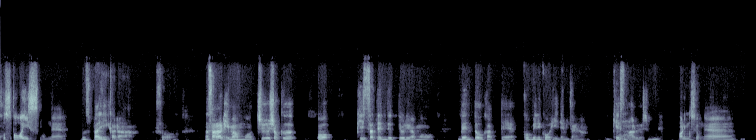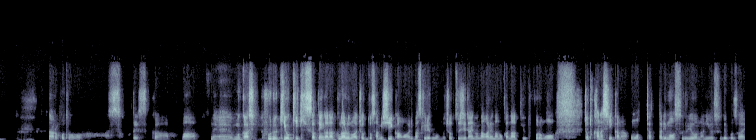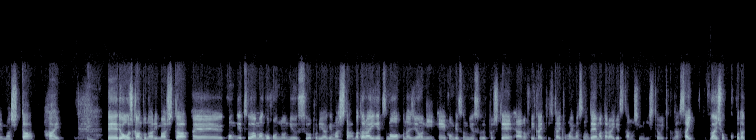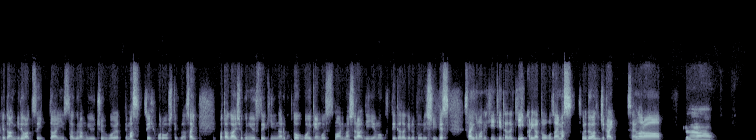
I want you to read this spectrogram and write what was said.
コスパはいいっすもんね。コスパいいから、そう。サラリーマンも昼食を喫茶店でってよりはもう弁当買ってコンビニコーヒーでみたいなケースもあるでしょうね。ありますよね。なるほど。そうですか。まあね、昔、古き良き喫茶店がなくなるのはちょっと寂しい感はありますけれども、もうちょっと時代の流れなのかなっていうところも、ちょっと悲しいかな、思っちゃったりもするようなニュースでございました。はい。えーではお時間となりました。えー今月はま5本のニュースを取り上げました。また来月も同じように、えー今月のニュースとしてあの振り返っていきたいと思いますので、また来月楽しみにしておいてください。外食ここだけ談義では Twitter、Instagram、YouTube をやってます。ぜひフォローしてください。また外食ニュースで気になること、ご意見、ご質問ありましたら DM を送っていただけると嬉しいです。最後まで聞いていただきありがとうございます。それでは次回、さようなら。さよなら。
